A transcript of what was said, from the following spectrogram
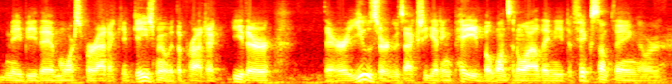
maybe they have more sporadic engagement with the project. Either they're a user who's actually getting paid, but once in a while they need to fix something, or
